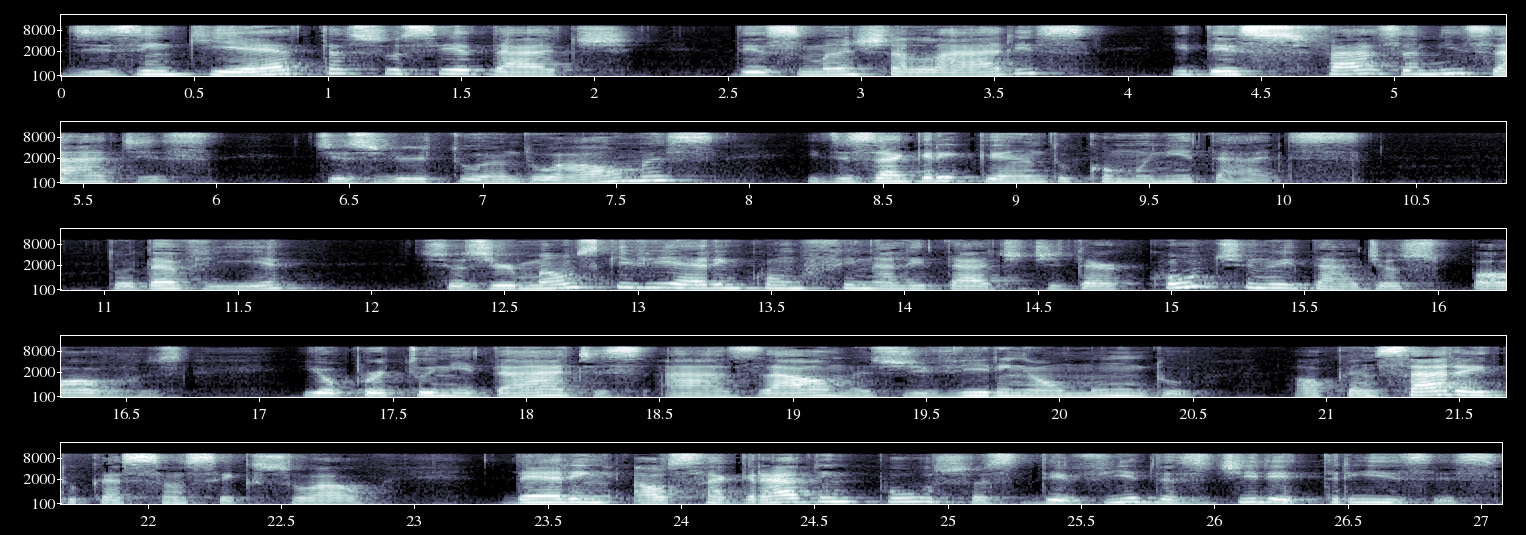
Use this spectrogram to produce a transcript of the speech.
desinquieta a sociedade, desmancha lares e desfaz amizades, desvirtuando almas e desagregando comunidades. Todavia, se os irmãos que vierem com finalidade de dar continuidade aos povos e oportunidades às almas de virem ao mundo alcançar a educação sexual, derem ao sagrado impulso as devidas diretrizes,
